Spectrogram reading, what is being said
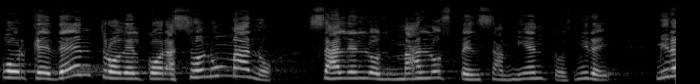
porque dentro del corazón humano salen los malos pensamientos. Mire, mire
